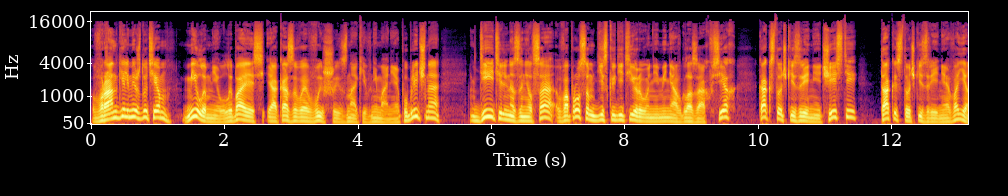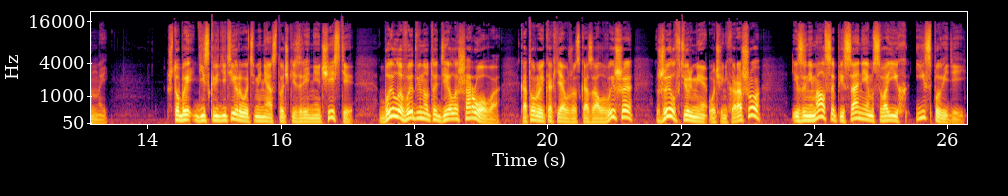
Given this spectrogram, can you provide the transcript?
Врангель, между тем, мило мне улыбаясь и оказывая высшие знаки внимания публично, деятельно занялся вопросом дискредитирования меня в глазах всех, как с точки зрения чести, так и с точки зрения военной. Чтобы дискредитировать меня с точки зрения чести, было выдвинуто дело Шарова, который, как я уже сказал выше, жил в тюрьме очень хорошо и занимался писанием своих исповедей,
